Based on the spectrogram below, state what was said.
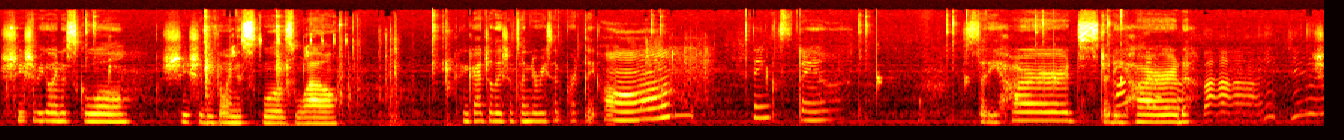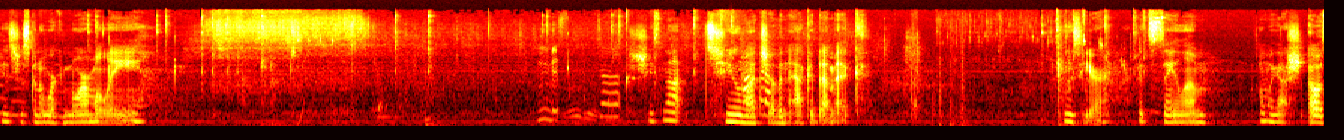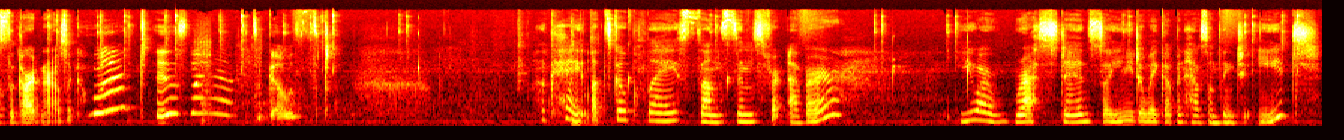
She should be going to school. She should be going to school as well. Congratulations on your recent birthday. Aww. Thanks, Dad. Study hard, study hard. She's just gonna work normally. She's not too much of an academic. Who's here? If it's Salem. Oh my gosh. Oh, it's the gardener. I was like, what is that? It's a ghost. Okay, let's go play some Sims Forever. You are rested, so you need to wake up and have something to eat.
